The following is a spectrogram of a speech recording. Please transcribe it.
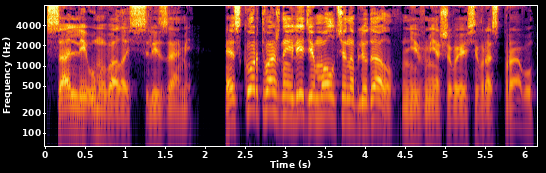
Салли умывалась слезами. Эскорт важной леди молча наблюдал, не вмешиваясь в расправу.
